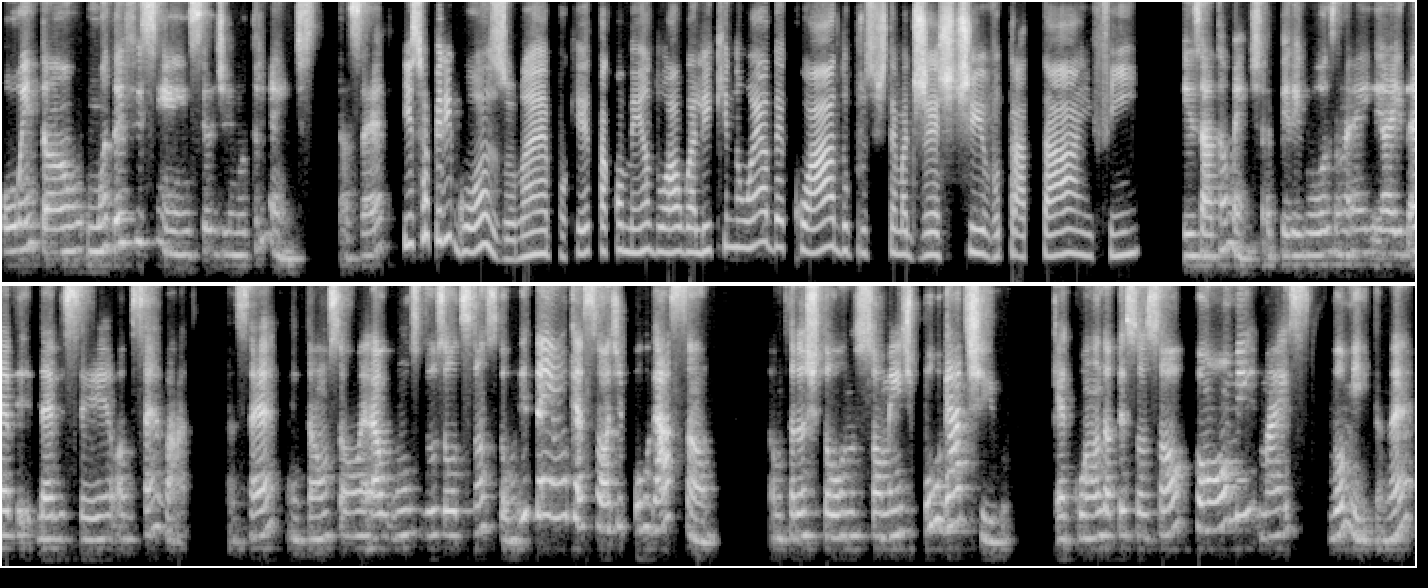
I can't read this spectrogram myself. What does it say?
Ou então, uma deficiência de nutrientes, tá certo? Isso é perigoso, né? Porque está comendo algo ali que não é adequado para o sistema digestivo tratar, enfim. Exatamente, é perigoso, né? E aí deve, deve ser observado tá certo? Então, são é, alguns dos outros transtornos. E tem um que é só de purgação, é um transtorno somente purgativo, que é quando a pessoa só come, mas vomita, né?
